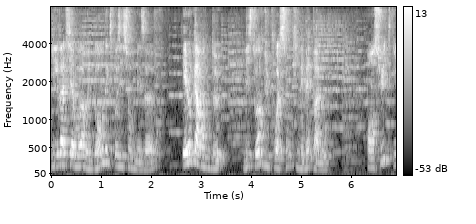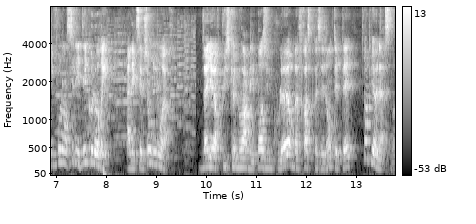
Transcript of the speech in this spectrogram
Il va y avoir une grande exposition de mes œuvres. Et le 42, l'histoire du poisson qui n'aimait pas l'eau. Ensuite, il faut lancer les dés colorés, à l'exception du noir. D'ailleurs, puisque noir n'est pas une couleur, ma phrase précédente était un pléonasme.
